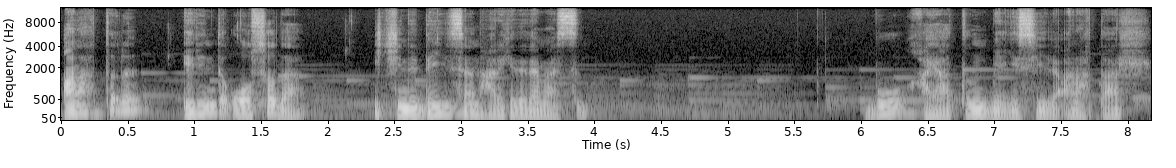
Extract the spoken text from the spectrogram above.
Anahtarı elinde olsa da içinde değilsen hareket edemezsin. Bu hayatın bilgisiyle anahtar,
